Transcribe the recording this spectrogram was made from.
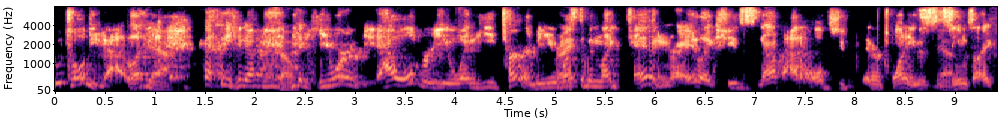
Who told you that? Like, yeah. you know, So- like you were. How old were you when he turned? You Right. must have been like ten, right? Like she's not that old. She's in her twenties. Yeah. It seems like.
